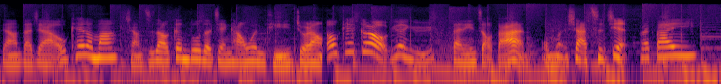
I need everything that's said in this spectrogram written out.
这样大家 OK 了吗？想知道更多的健康问题，就让 OK Girl 愿语带你找答案。我我们下次见，拜拜。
